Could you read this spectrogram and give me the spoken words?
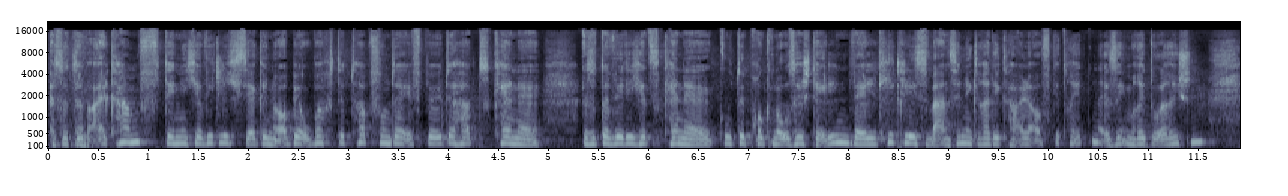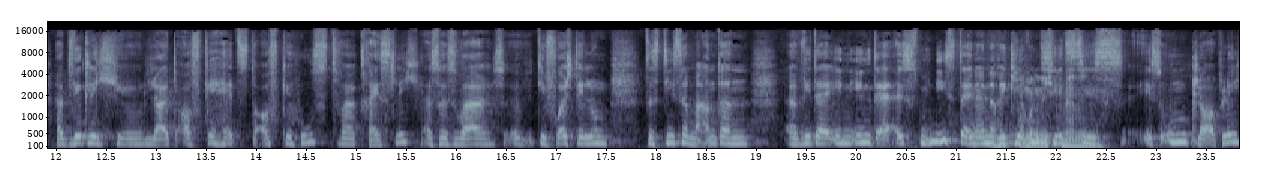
Also der Wahlkampf, den ich ja wirklich sehr genau beobachtet habe von der FPÖ, der hat keine, also da würde ich jetzt keine gute Prognose stellen, weil Kickl ist wahnsinnig radikal aufgetreten, also im Rhetorischen, hat wirklich äh, Leute aufgehetzt, aufgehust, war kreislich. Also es war äh, die Vorstellung, dass dieser Mann dann äh, wieder in irgendein, als Minister in einer Regierung sitzt, ist, ist unglaublich.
